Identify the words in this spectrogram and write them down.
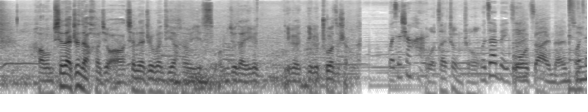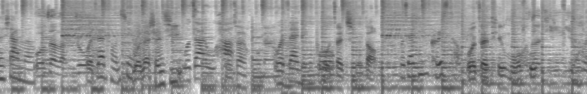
好，我们现在正在喝酒啊。现在这个问题也很有意思，我们就在一个一个一个桌子上。我在上海，我在郑州，我在北京，我在南京，我在厦门，我在兰州，我在重庆，我在山西，我在武汉，我在湖南，我在宁波，我在青岛，我在听 Crystal，我在听。模糊，我在听夜我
